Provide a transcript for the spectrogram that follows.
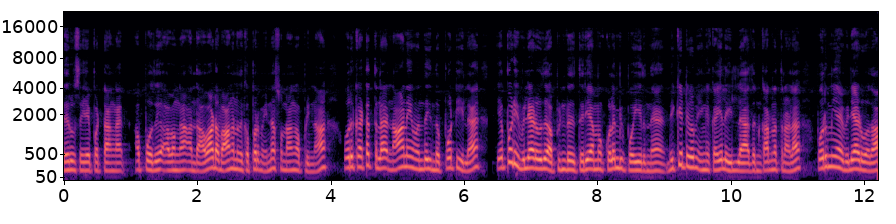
தேர்வு செய்யப்பட்டாங்க. அப்போது அவங்க அந்த அவார்டை வாங்கினதுக்கப்புறம் என்ன சொன்னாங்க அப்படின்னா ஒரு கட்டத்தில் நானே வந்து இந்த போட்டியில் எப்படி விளையாடுவது அப்படின்றது தெரியாமல் குழம்பி போயிருந்தேன். விக்கெட்டுகளும் எங்கள் கையில் இல்லை. அதன் காரணத்தினால பொறுமையாக விளையாடுவதா?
